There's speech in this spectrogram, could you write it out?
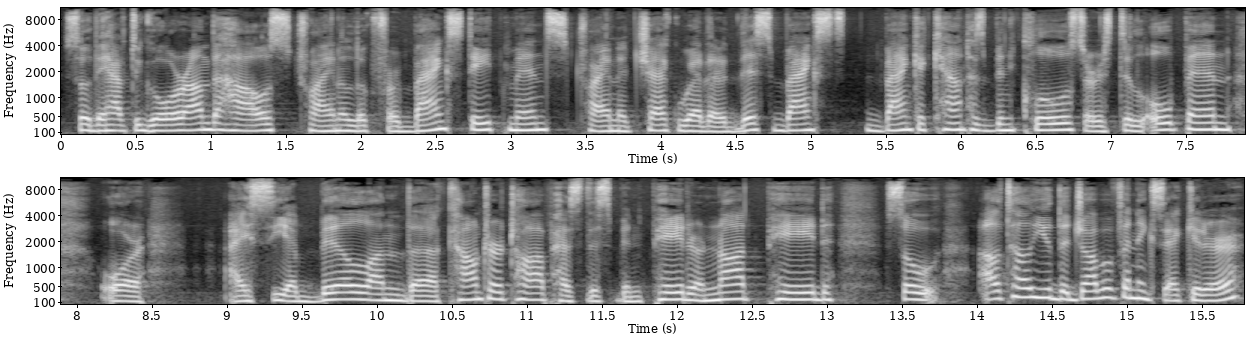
So they have to go around the house trying to look for bank statements, trying to check whether this bank bank account has been closed or is still open, or I see a bill on the countertop. Has this been paid or not paid? So I'll tell you the job of an executor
